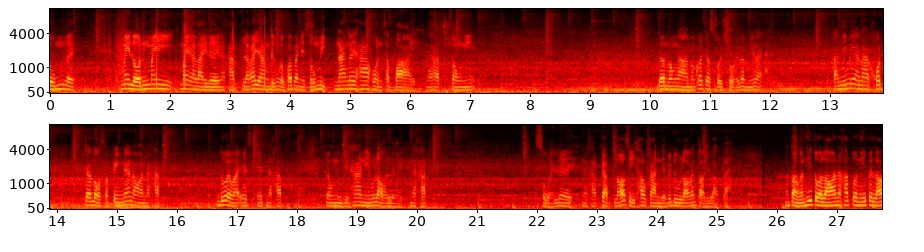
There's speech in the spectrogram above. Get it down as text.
ซุ้มเลย ไม่ล้นไม่ไม่อะไรเลยนะครับ แล้วก็ยางดึงหลบเข้าไปในซุ้มอีกนั่งได้ 5 คนสบายนะครับ ตรงนี้ เดิมโรงงานมันก็จะสวยๆแบบนี้แหละคันนี้มีอนาคตจะโหลดสปริงแน่นอนนะครับ ด้วย YSS นะครับ ลง 1.5 นิ้วหล่อเลยนะครับ สวยเลยนะครับ กับล้อสีเท่ากันเดี๋ยวไปดูล้อกันต่อดีกว่าไป มาต่อกันที่ตัวล้อนะครับ ตัวนี้เป็นล้อ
